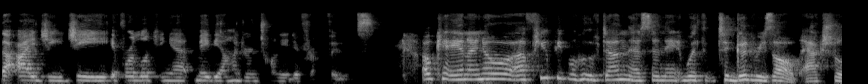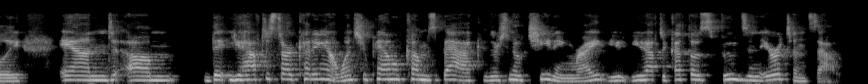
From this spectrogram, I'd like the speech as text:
the IgG if we're looking at maybe 120 different foods. Okay, and I know a few people who've done this and they, with to good result actually, and um, that you have to start cutting out once your panel comes back. There's no cheating, right? You you have to cut those foods and irritants out.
